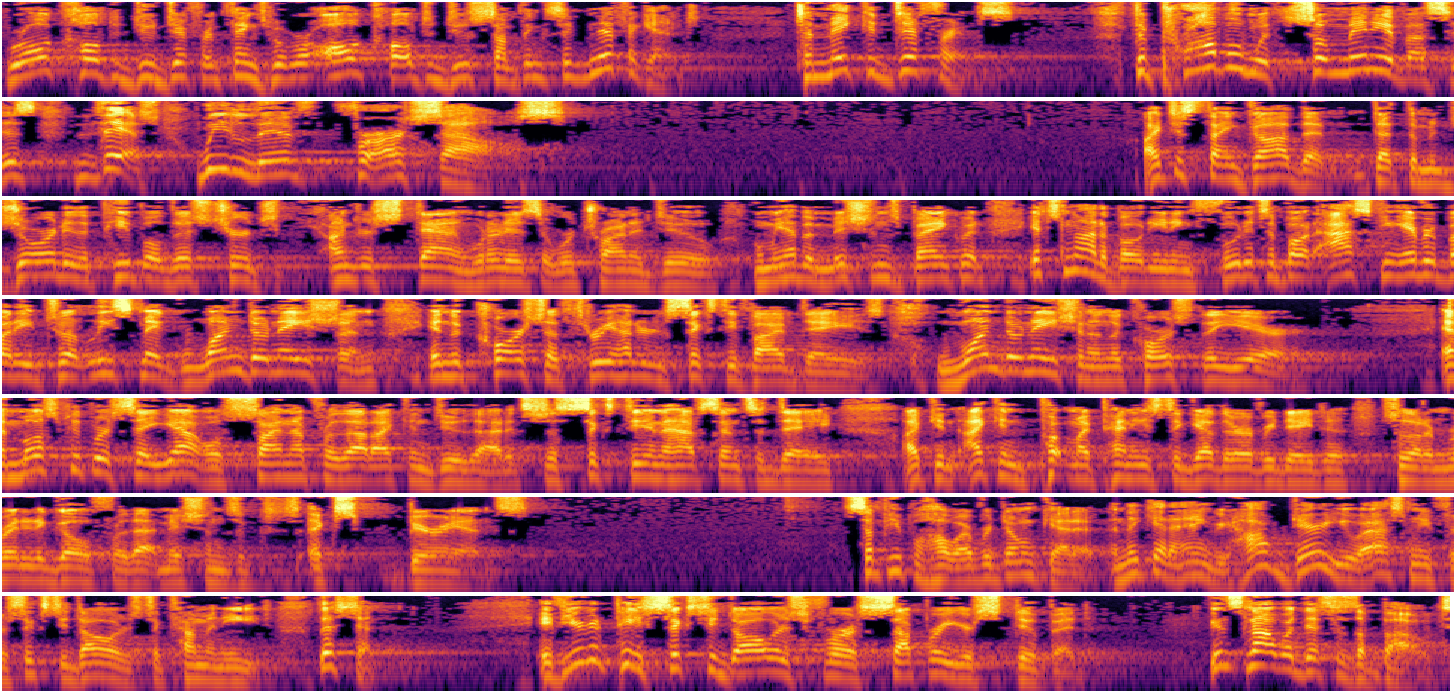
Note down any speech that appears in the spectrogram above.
We're all called to do different things, but we're all called to do something significant, to make a difference. The problem with so many of us is this we live for ourselves. I just thank God that, that the majority of the people of this church understand what it is that we're trying to do. When we have a missions banquet, it's not about eating food, it's about asking everybody to at least make one donation in the course of 365 days. One donation in the course of the year. And most people say, yeah, well, sign up for that. I can do that. It's just 16 and a half cents a day. I can, I can put my pennies together every day to, so that I'm ready to go for that missions ex- experience. Some people, however, don't get it and they get angry. How dare you ask me for $60 to come and eat? Listen, if you're going to pay $60 for a supper, you're stupid. It's not what this is about.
